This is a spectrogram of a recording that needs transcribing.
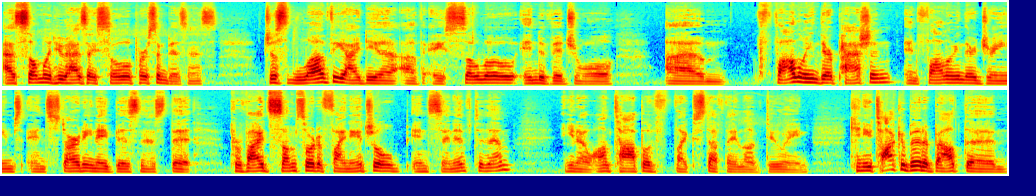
as someone who has a solo person business, just love the idea of a solo individual um, following their passion and following their dreams and starting a business that provides some sort of financial incentive to them, you know, on top of like stuff they love doing. Can you talk a bit about the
